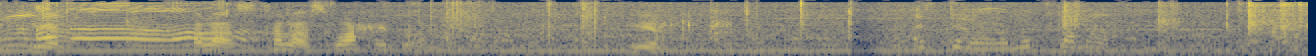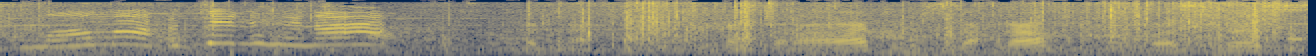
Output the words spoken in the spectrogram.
يلا. خلاص خلاص واحد يلا. التمام التمام ماما حطيني هنا. أخذنا المكسرات والسهرة بس بس.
